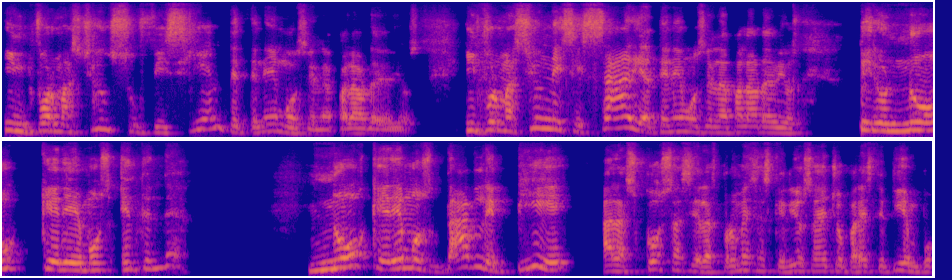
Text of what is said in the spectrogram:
Información suficiente tenemos en la palabra de Dios. Información necesaria tenemos en la palabra de Dios. Pero no queremos entender. No queremos darle pie a las cosas y a las promesas que Dios ha hecho para este tiempo,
